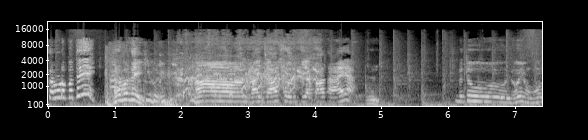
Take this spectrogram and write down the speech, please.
કરોડપતિ. બરાબર નહીં? હા ભાઈ ચારસો રૂપિયા પાછા આયા. બધું જોયું હું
